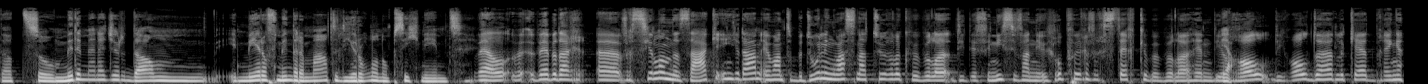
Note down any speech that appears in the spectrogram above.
dat zo'n middenmanager dan in meer of mindere mate die rollen op zich neemt? Wel, we, we hebben daar uh, verschillende zaken in gedaan. Want de bedoeling was natuurlijk, we willen die definitie van die groep weer versterken. We willen hen die, ja. rol, die rolduidelijkheid brengen,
